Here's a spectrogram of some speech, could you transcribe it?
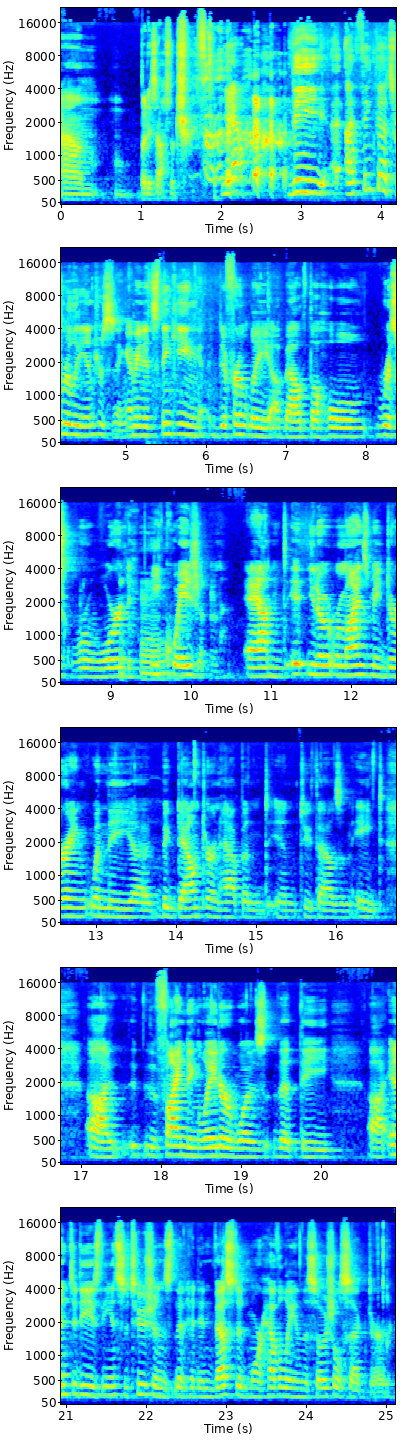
Um, but it's also truth. yeah, the I think that's really interesting. I mean, it's thinking differently about the whole risk reward mm-hmm. equation and it, you know, it reminds me during when the uh, big downturn happened in 2008. Uh, the finding later was that the uh, entities, the institutions that had invested more heavily in the social sector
